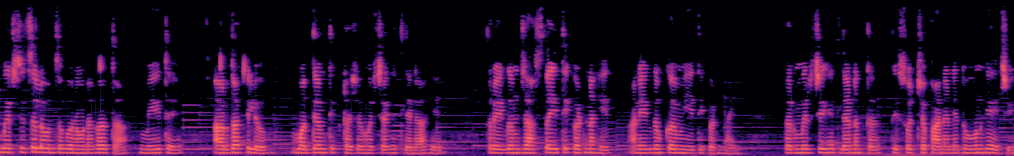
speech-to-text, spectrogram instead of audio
मिरचीचं लोणचं बनवण्याकरता मी इथे अर्धा किलो मध्यम तिखटाच्या मिरच्या घेतलेल्या आहेत. तर एकदम जास्तही तिखट नाहीत आणि एकदम कमीही तिखट नाही तर मिरची घेतल्यानंतर ती स्वच्छ पाण्याने धुवून घ्यायची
